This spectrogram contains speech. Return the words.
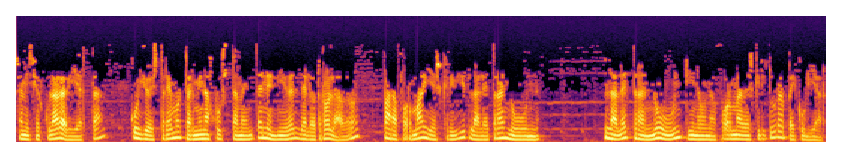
semicircular abierta, cuyo extremo termina justamente en el nivel del otro lado, para formar y escribir la letra Nun. La letra Nun tiene una forma de escritura peculiar.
